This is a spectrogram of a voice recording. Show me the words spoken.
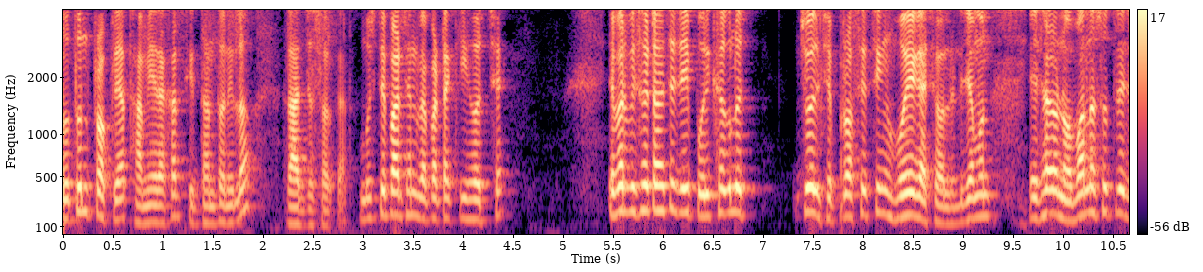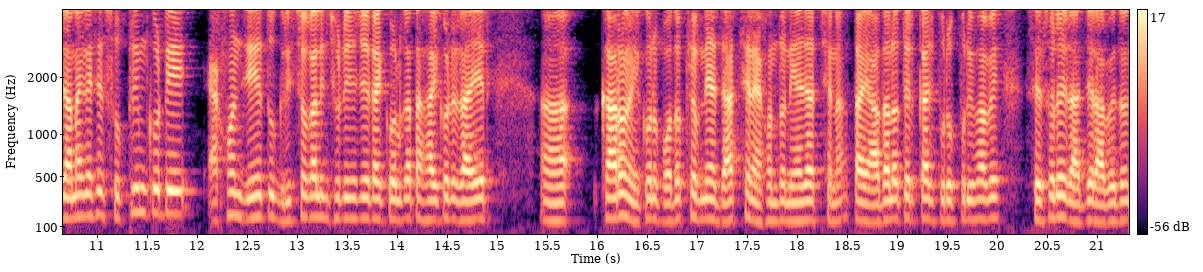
নতুন প্রক্রিয়া থামিয়ে রাখার সিদ্ধান্ত নিল রাজ্য সরকার। বুঝতে পারছেন ব্যাপারটা কি হচ্ছে? এবার বিষয়টা হচ্ছে যে পরীক্ষাগুলো চলছে প্রসেসিং হয়ে গেছে অলরেডি যেমন এছাড়াও নবান্ন সূত্রে জানা গেছে, সুপ্রিম কোর্টে এখন যেহেতু গ্রীষ্মকালীন ছুটি এসেছে, তাই কলকাতা হাইকোর্টের রায়ের কারণে কোনো পদক্ষেপ নেওয়া যাচ্ছে না, এখন তো নেওয়া যাচ্ছে না। তাই আদালতের কাজ পুরোপুরিভাবে শেষ হলে রাজ্যের আবেদন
